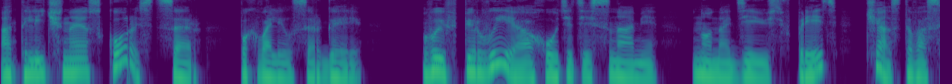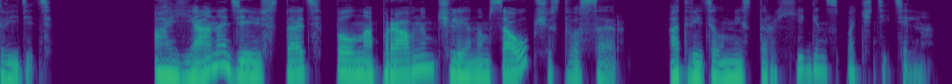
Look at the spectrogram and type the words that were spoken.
«Отличная скорость, сэр», — похвалил сэр Гэри. «Вы впервые охотитесь с нами, но, надеюсь, впредь часто вас видеть». «А я надеюсь стать полноправным членом сообщества, сэр», — ответил мистер Хиггинс почтительно.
